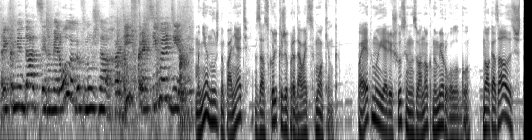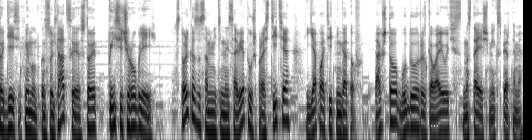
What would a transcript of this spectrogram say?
рекомендации нумерологов нужно ходить в красивой одежде. Мне нужно понять, за сколько же продавать смокинг. Поэтому я решился на звонок нумерологу. Но оказалось, что 10 минут консультации стоит 1000 рублей. Столько за сомнительные советы, уж простите, я платить не готов. Так что буду разговаривать с настоящими экспертами.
